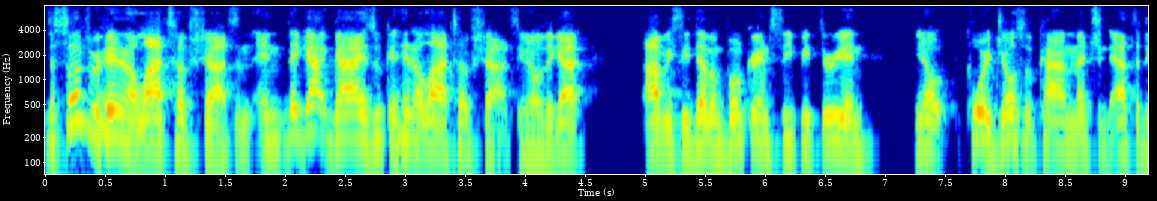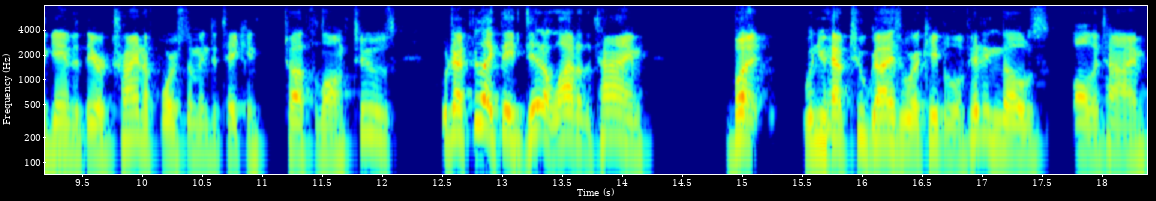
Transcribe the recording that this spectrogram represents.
the Suns were hitting a lot of tough shots, and and they got guys who can hit a lot of tough shots. You know, they got obviously Devin Booker and CP3, and you know Cory Joseph kind of mentioned after the game that they were trying to force them into taking tough long twos, which I feel like they did a lot of the time. But when you have two guys who are capable of hitting those all the time,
